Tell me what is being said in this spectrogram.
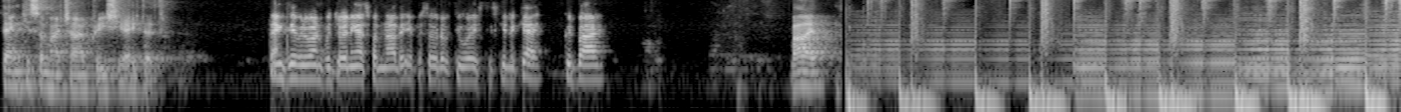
Thank you so much. I appreciate it. Thanks everyone for joining us for another episode of Two Ways to Skin a Cat. Goodbye. Bye. Thank you.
